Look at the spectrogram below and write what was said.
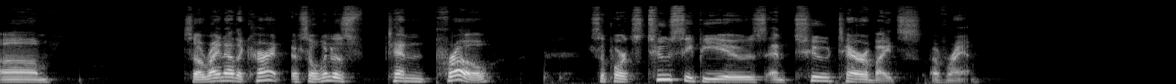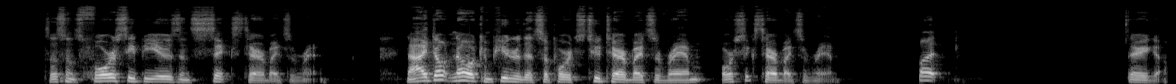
Um so right now the current so Windows 10 Pro supports two CPUs and 2 terabytes of RAM. So this one's 4 CPUs and 6 terabytes of RAM. Now I don't know a computer that supports 2 terabytes of RAM or 6 terabytes of RAM. But there you go.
